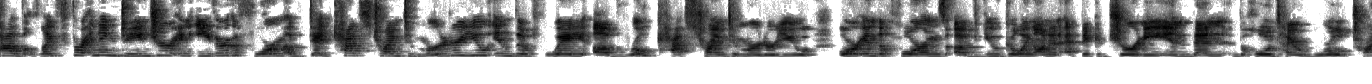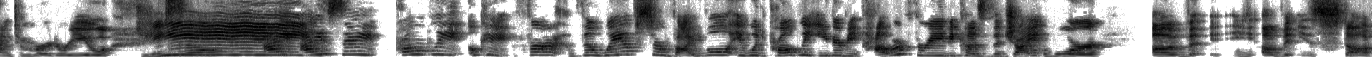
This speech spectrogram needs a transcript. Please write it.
have life-threatening danger in either the form of dead cats trying to murder you, in the way of rogue cats trying to murder you, or in the forms of you going on an epic journey and then the whole entire world trying to murder you. Jeez. I I say probably okay for the way of survival. It would probably either be Power Three because the giant war of of stuff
